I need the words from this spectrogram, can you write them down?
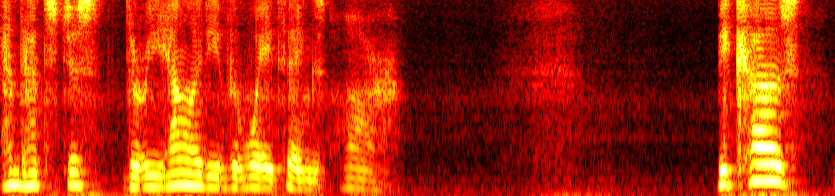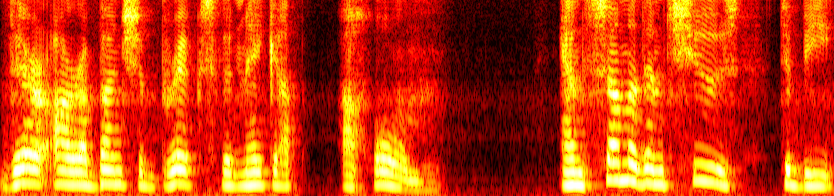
And that's just the reality of the way things are. Because there are a bunch of bricks that make up a home, and some of them choose to be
